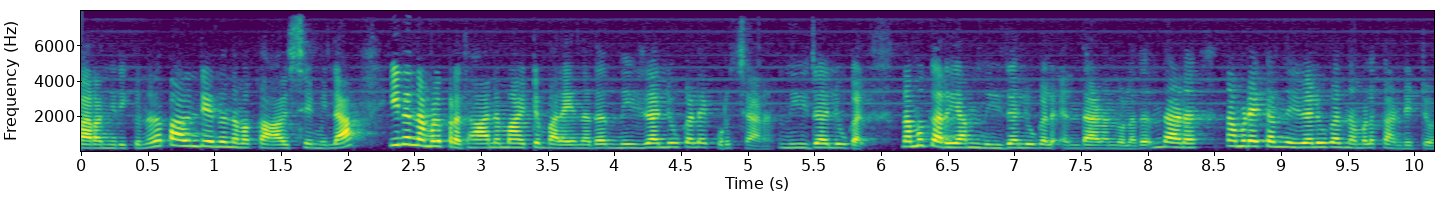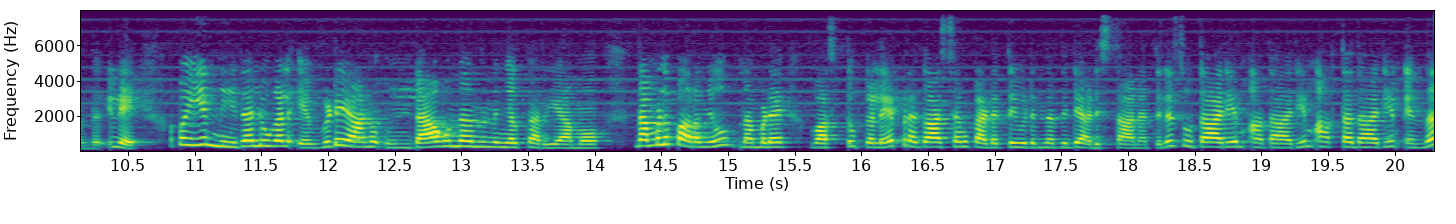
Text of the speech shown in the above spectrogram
പറഞ്ഞിരിക്കുന്നത്. അപ്പോൾ അതിന്റെ ഒന്നും നമുക്ക് ആവശ്യമില്ല. ഇനി നമ്മൾ പ്രധാനമായിട്ടും പറയുന്നത് നിഴലുകളെ കുറിച്ചാണ്. നിഴലുകൾ. നമുക്കറിയാം നിഴലുകൾ എന്താണെന്നുള്ളത്. എന്താണ്? നമ്മുടെയൊക്കെ നിഴലുകൾ നമ്മൾ കണ്ടിട്ടുണ്ട് ഇല്ലേ? അപ്പോൾ ഈ നിഴലുകൾ എവിടെയാണ് ഉണ്ടാകുന്നതെന്ന് നിങ്ങൾക്കറിയാമോ? നമ്മൾ പറഞ്ഞു നമ്മുടെ വസ്തുക്കളെ പ്രകാശം കടത്തിവിടുന്നതിന്റെ അടിസ്ഥാനത്തിൽ അടിസ്ഥാനത്തിൽ സുതാര്യം അതാര്യം അർത്ഥധാര്യം എന്ന്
